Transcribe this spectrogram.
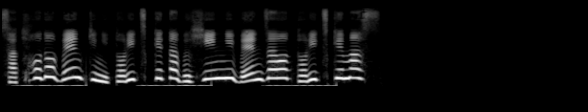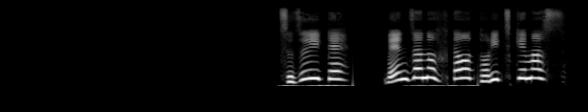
先ほど便器に取り付けた部品に便座を取り付けます。続いて、便座の蓋を取り付けます。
